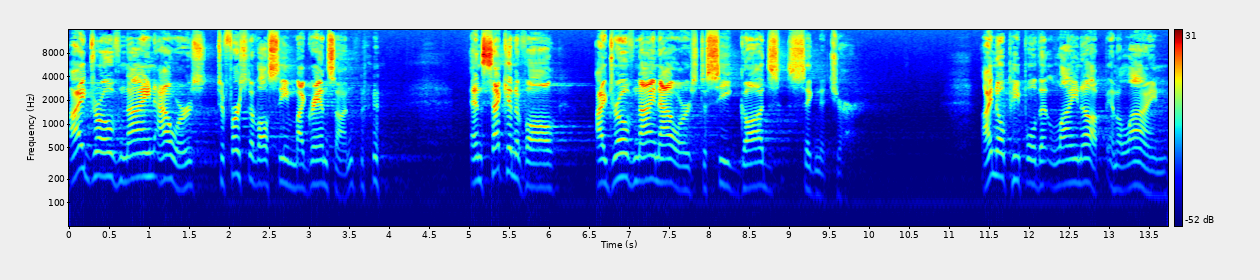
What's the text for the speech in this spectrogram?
I drove nine hours to, first of all, see my grandson. and second of all, I drove nine hours to see God's signature. I know people that line up in a line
